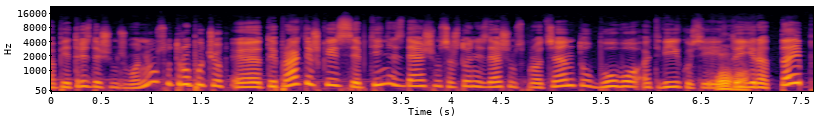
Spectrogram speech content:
apie 30 žmonių su trupučiu, e, tai praktiškai 70-80 procentų buvo atvykusiai. Oho. Tai yra taip,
